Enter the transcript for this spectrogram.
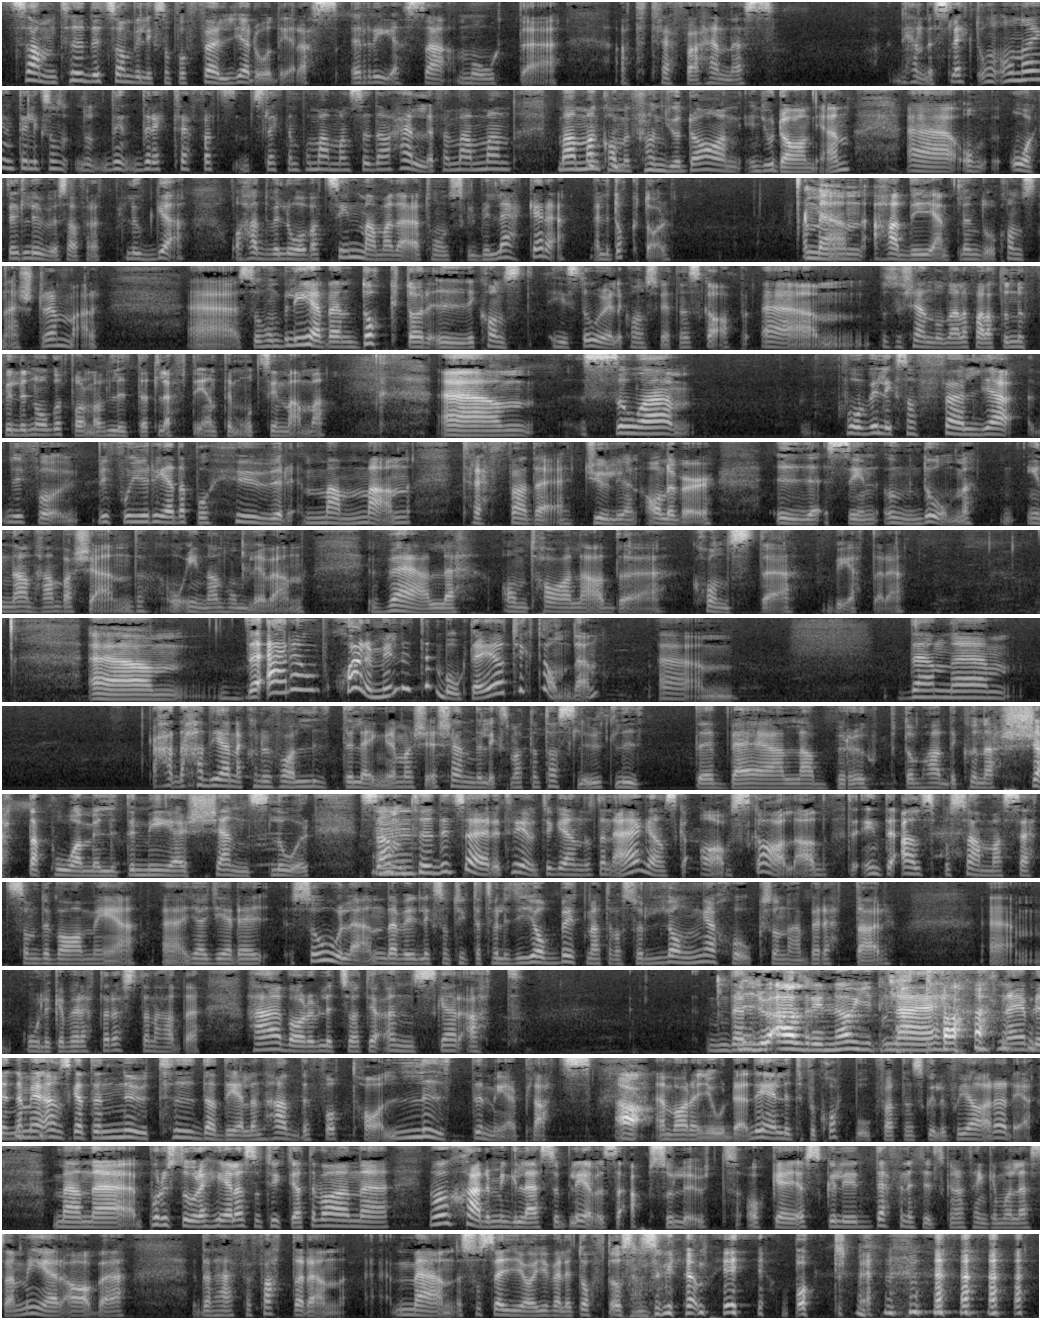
samtidigt som vi liksom får följa då deras resa mot eh, att träffa hennes hennes släkt. Hon, hon har inte liksom direkt träffat släkten på mammans sida heller för mamman, mamman kommer från Jordan, Jordanien eh, och åkte till USA för att plugga och hade väl lovat sin mamma där att hon skulle bli läkare eller doktor. Men hade egentligen då konstnärsdrömmar. Eh, Så hon blev en doktor i konsthistoria eller konstvetenskap. Eh, Så kände hon i alla fall att hon uppfyllde något form av litet löfte gentemot sin mamma. Um, Så får vi liksom följa, vi får, vi får ju reda på hur mamman träffade Julian Oliver i sin ungdom innan han var känd och innan hon blev en väl omtalad eh, konstvetare. Um, det är en charmig liten bok där jag tyckte om den. Um, den um, hade, hade gärna kunnat vara lite längre. Man kände liksom att den tar slut lite väl abrupt. De hade kunnat kötta på med lite mer känslor. Samtidigt så är det trevligt tycker jag ändå att den är ganska avskalad. Inte alls på samma sätt som det var med eh, Jag ger dig solen. Där vi liksom tyckte att det var lite jobbigt med att det var så långa sjok som den här berättar um, olika berättarrösterna hade. Här var det väl lite så att jag önskar att den- Blir du aldrig nöjd Nej, Katta? nej, jag blir, nej, men jag önskar att den nutida delen hade fått ha lite mer plats Ja. än vad den gjorde. Det är en lite för kort bok för att den skulle få göra det. Men eh, på det stora hela så tyckte jag att det var en, eh, det var en charmig läsupplevelse, absolut. Och eh, jag skulle definitivt kunna tänka mig att läsa mer av eh, den här författaren. Men så säger jag ju väldigt ofta och sen så glömmer jag bort det.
